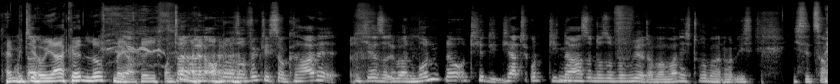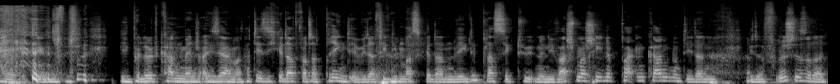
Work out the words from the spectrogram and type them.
Damit Und dann- die Hoja keine Luft mehr Ja, kriegt. und dann halt auch nur so wirklich so gerade hier so über den Mund, ne? Und hier, die, die hat und die Nase nur so berührt, aber war nicht drüber. ne? Und ich, ich sitze auch mal so, wie blöd kann ein Mensch eigentlich sein? Was hat die sich gedacht, was das bringt? Irgendwie, dass die die Maske dann wegen den Plastiktüten in die Waschmaschine packen kann und die dann wieder frisch ist oder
